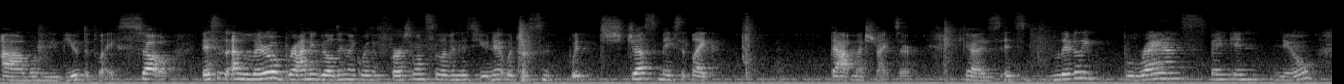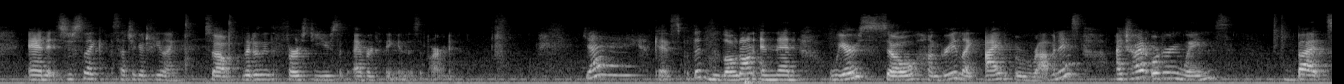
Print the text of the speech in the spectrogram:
um, when we viewed the place. So this is a literal brand new building. Like we're the first ones to live in this unit which just which just makes it like that much nicer. Because it's literally brand spanking new and it's just like such a good feeling. So literally the first use of everything in this apartment. Yay! Okay let's put the load on and then we are so hungry. Like i'm ravenous. I tried ordering wings but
